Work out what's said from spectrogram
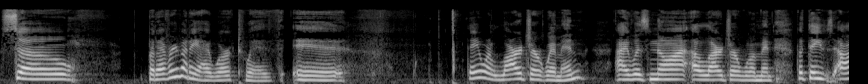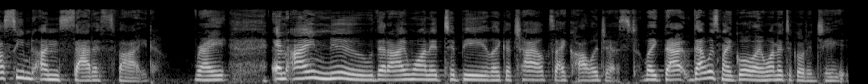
so, but everybody I worked with, eh, they were larger women. I was not a larger woman, but they all seemed unsatisfied, right? And I knew that I wanted to be like a child psychologist. Like that, that was my goal. I wanted to go to J,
